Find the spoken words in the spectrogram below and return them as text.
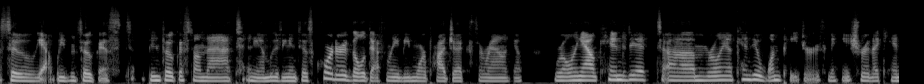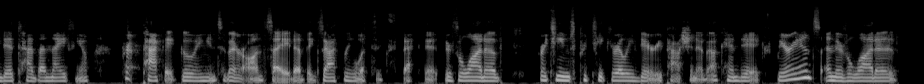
so yeah, we've been focused been focused on that, and yeah, moving into this quarter, there'll definitely be more projects around you know rolling out candidate um, rolling out candidate one pagers, making sure that candidates have a nice you know prep packet going into their onsite of exactly what's expected. There's a lot of our teams particularly very passionate about candidate experience, and there's a lot of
